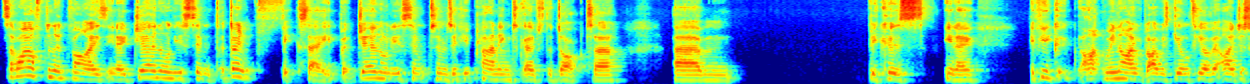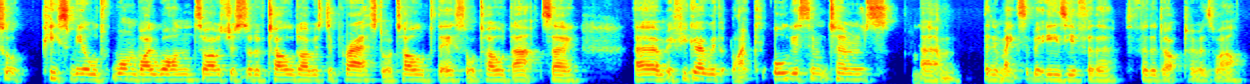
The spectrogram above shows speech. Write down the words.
So I often advise, you know, journal your symptoms. Don't fixate, but journal your symptoms if you're planning to go to the doctor. Um, because you know if you i mean i, I was guilty of it. I just sort of piecemealed one by one. So i was just sort of told i was depressed or told this or told that. So um, if you go with like all your symptoms hmm. um, then it makes it a bit easier for the for the doctor as well.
